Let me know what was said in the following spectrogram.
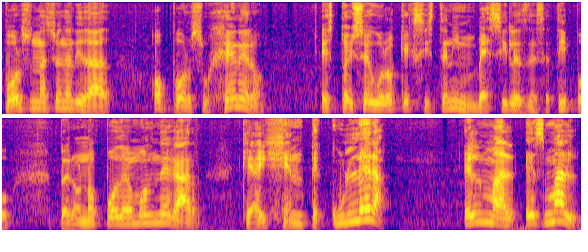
por su nacionalidad o por su género. Estoy seguro que existen imbéciles de ese tipo, pero no podemos negar que hay gente culera. El mal es mal,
